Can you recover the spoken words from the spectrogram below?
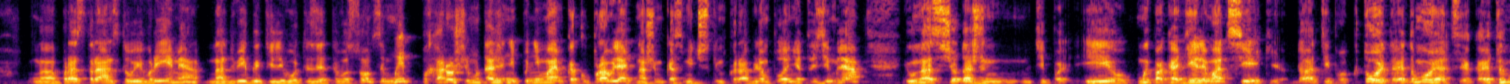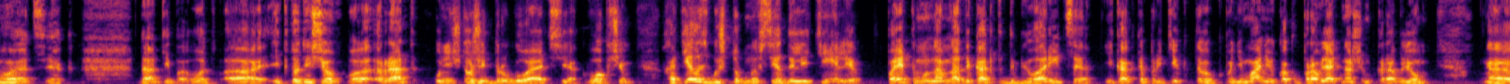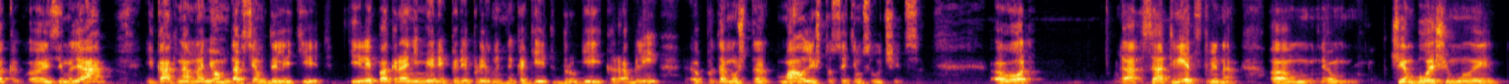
пространство и время на двигателе вот из этого Солнца, мы по-хорошему даже не понимаем, как управлять нашим космическим кораблем планеты Земля. И у нас еще даже, типа, и мы пока делим отсеки, да, типа, кто это? Это мой отсек, а это мой отсек. Да, типа, вот, а, и кто-то еще э, рад уничтожить другой отсек. В общем, хотелось бы, чтобы мы все долетели, Поэтому нам надо как-то договориться и как-то прийти к, к пониманию, как управлять нашим кораблем земля и как нам на нем до всем долететь. Или, по крайней мере, перепрыгнуть на какие-то другие корабли, э, потому что мало ли что с этим случится. Вот. Соответственно, эм, эм, чем больше мы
